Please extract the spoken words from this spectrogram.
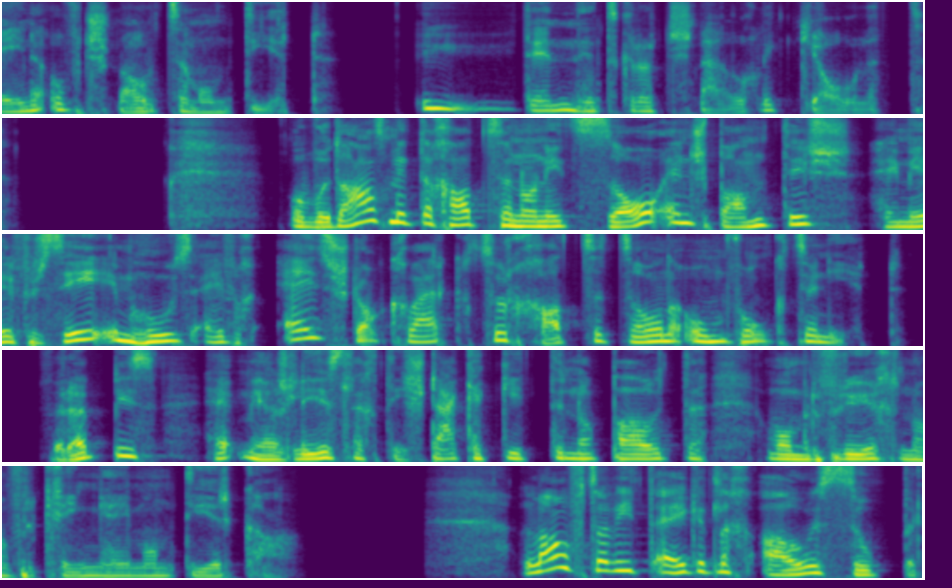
einen auf die Schnauze montiert. Ui, dann hat es gerade schnell ein gejault. Obwohl das mit den Katzen noch nicht so entspannt ist, haben wir für sie im Haus einfach ein Stockwerk zur Katzenzone umfunktioniert. Für etwas hat man ja schliesslich die Stegengitter noch behalten, die wir früher noch für Kinder montiert haben. Läuft soweit eigentlich alles super.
